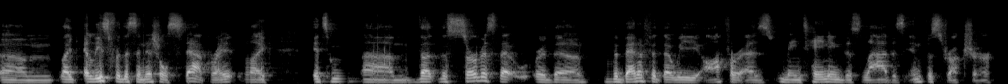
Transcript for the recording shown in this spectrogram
um, like at least for this initial step, right? Like it's um, the the service that or the the benefit that we offer as maintaining this lab as infrastructure,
